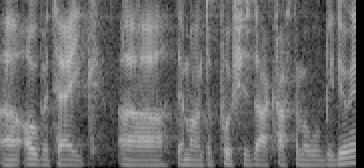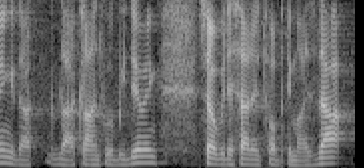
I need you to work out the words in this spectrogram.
uh, overtake uh, the amount of pushes that our customer will be doing, that that client will be doing. So we decided to optimize that.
